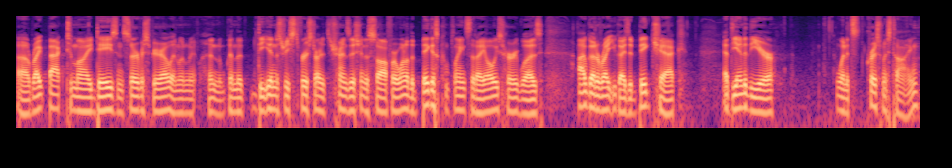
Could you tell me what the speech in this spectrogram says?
Uh, right back to my days in Service Bureau, and when we, and when the, the industry first started to transition to software, one of the biggest complaints that I always heard was, "I've got to write you guys a big check at the end of the year when it's Christmas time,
